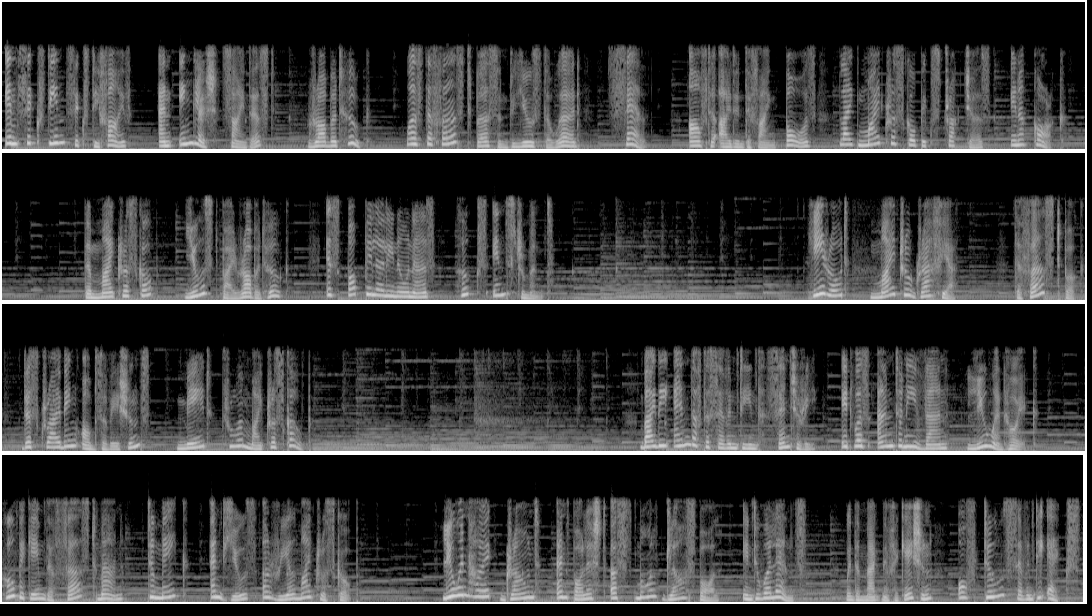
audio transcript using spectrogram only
In 1665, an English scientist, Robert Hooke, was the first person to use the word cell after identifying pores like microscopic structures in a cork. The microscope used by Robert Hooke is popularly known as Hooke's instrument. He wrote Micrographia, the first book describing observations made through a microscope. By the end of the 17th century, it was Antony van Leeuwenhoek who became the first man to make and use a real microscope. Leeuwenhoek ground and polished a small glass ball into a lens with a magnification of 270x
